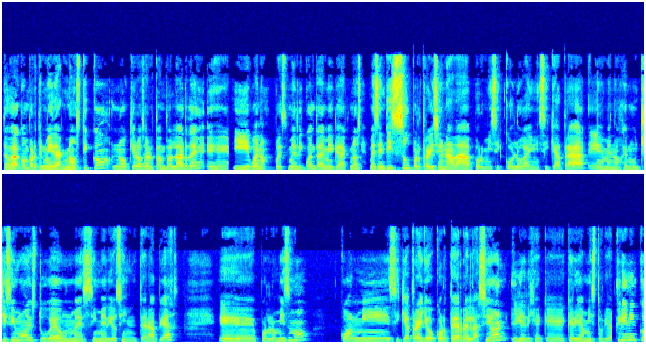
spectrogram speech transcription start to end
te voy a compartir mi diagnóstico, no quiero hacer tanto alarde. Eh, y bueno, pues me di cuenta de mi diagnóstico, me sentí súper traicionada por mi psicóloga y mi psiquiatra, eh, me enojé muchísimo, estuve un mes y medio sin terapias eh, por lo mismo. Con mi psiquiatra yo corté relación y le dije que quería mi historial clínico.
